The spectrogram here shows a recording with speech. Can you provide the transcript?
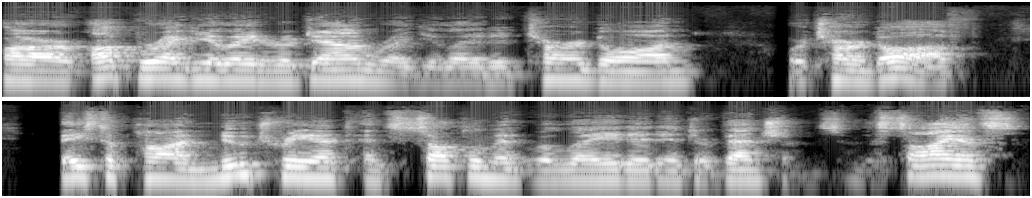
are upregulated or downregulated, turned on or turned off based upon nutrient and supplement related interventions. The science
